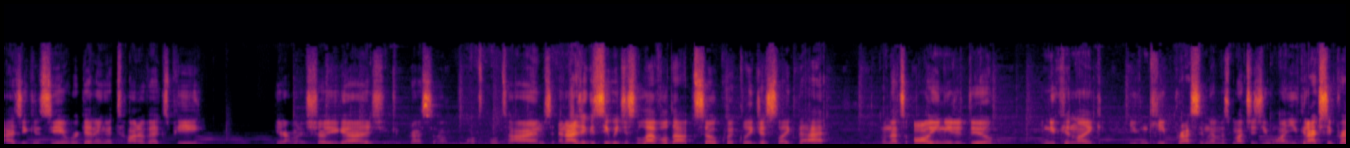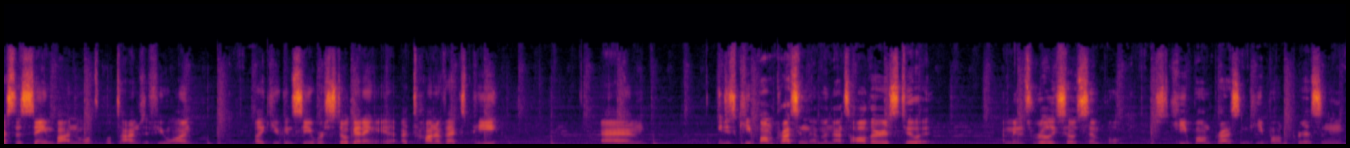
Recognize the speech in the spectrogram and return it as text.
As you can see, we're getting a ton of XP. Here, I'm gonna show you guys. You can press them multiple times. And as you can see, we just leveled up so quickly, just like that. And that's all you need to do. And you can like, you can keep pressing them as much as you want. You can actually press the same button multiple times if you want. Like you can see, we're still getting a ton of XP and you just keep on pressing them and that's all there is to it. I mean, it's really so simple. Just keep on pressing, keep on pressing,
